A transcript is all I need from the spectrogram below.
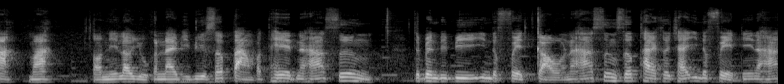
อะมา ตอนนี้เราอยู่กันใน PB เซิร์ฟต่างประเทศนะฮะ ซึ่งจะเป็น PB อินเทอร์เฟซเก่านะฮะ ซึ่งเซิร์ฟไทยเคยใช้อินเทอร์เฟซนี้นะฮะ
